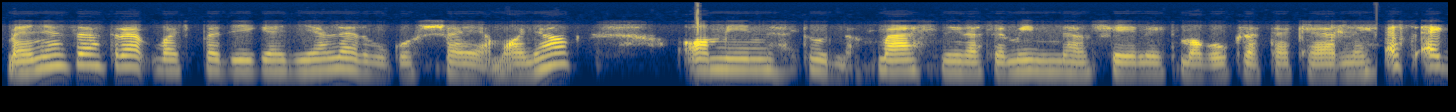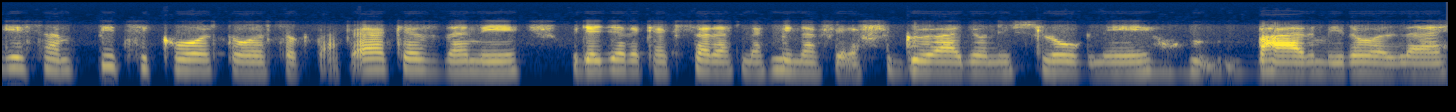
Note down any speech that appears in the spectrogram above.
mennyezetre, vagy pedig egy ilyen lerúgós anyag, amin tudnak mászni, illetve mindenfélét magukra tekerni. Ezt egészen picikortól szokták elkezdeni, ugye a gyerekek szeretnek mindenféle függőágyon is lógni, bármiről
